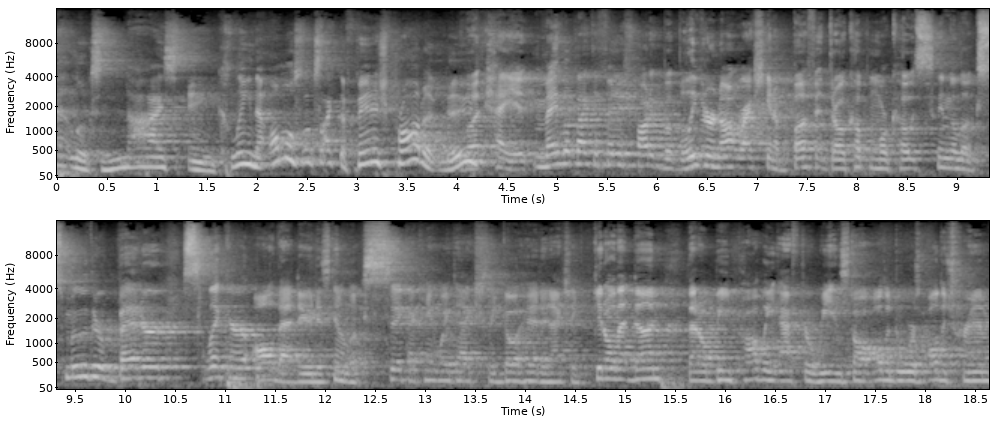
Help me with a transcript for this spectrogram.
that looks nice and clean. That almost looks like the finished product, dude. But hey, it may look like the finished product, but believe it or not, we're actually gonna buff it, and throw a couple more coats. It's gonna look smoother, better, slicker, all that, dude. It's gonna look sick. I can't wait to actually go ahead and actually get all that done. That'll be probably after we install all the doors, all the trim,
